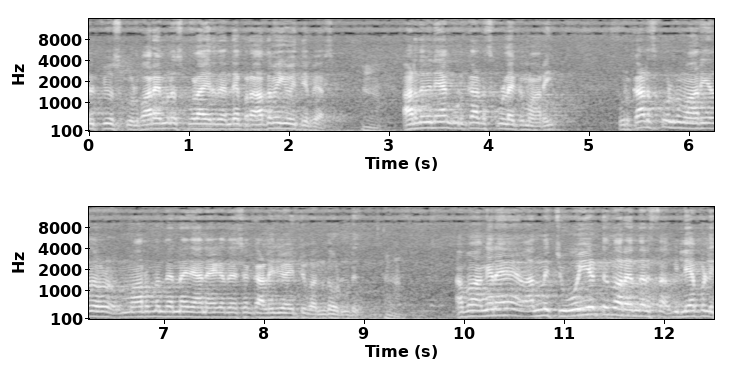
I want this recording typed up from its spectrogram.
L P school പാറയമ്പല സ്കൂളായിരുന്നു എന്റെ പ്രാഥമിക വിദ്യാഭ്യാസം. അവിടുന്ന് പിന്നെ ഞാൻ കുർക്കാട് സ്കൂളിലേക്ക് മാറി. കുർക്കാട് സ്കൂളിൽ നിന്ന് മാറിയത് മാറുമ്പം തന്നെ ഞാൻ ഏകദേശം കളരിയുമായിട്ട് ബന്ധമുണ്ട്. അപ്പോൾ അങ്ങനെ അന്ന് ചോയ്യട്ട് എന്ന് പറയുന്ന ഒരു വില്യാപ്പള്ളി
